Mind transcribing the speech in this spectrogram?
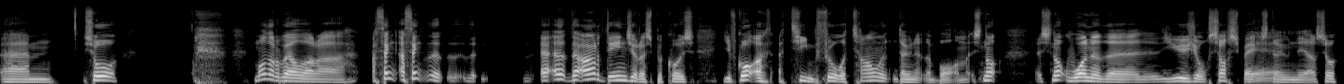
Um, so Motherwell are. A, I think I think that they are dangerous because you've got a, a, team full of talent down at the bottom. It's not it's not one of the usual suspects yeah. down there. So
